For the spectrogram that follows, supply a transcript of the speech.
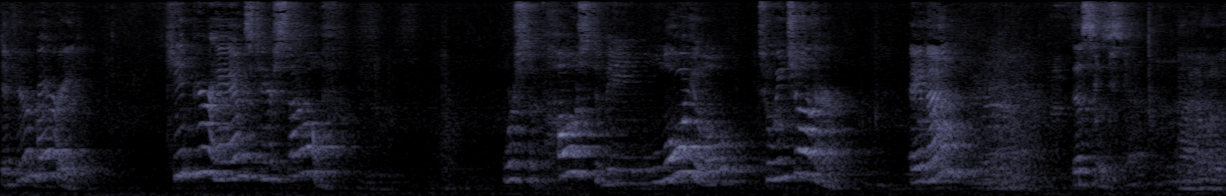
if you're married, keep your hands to yourself. We're supposed to be loyal to each other. Amen? Amen. This is, uh, I'm to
